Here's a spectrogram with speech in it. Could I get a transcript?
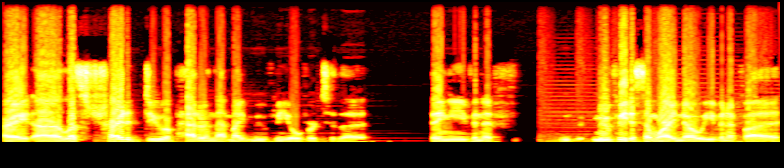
Alright, uh, let's try to do a pattern that might move me over to the thing, even if... Move me to somewhere I know, even if uh,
